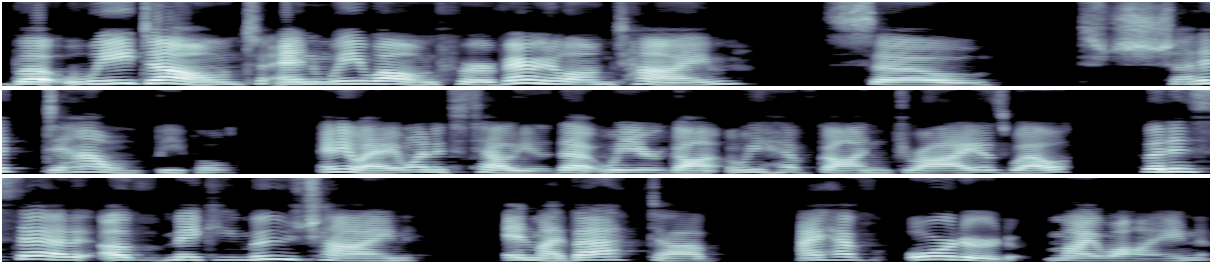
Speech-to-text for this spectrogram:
But we don't, and we won't for a very long time. So shut it down, people. Anyway, I wanted to tell you that we are gone. We have gone dry as well. But instead of making moonshine in my bathtub, I have ordered my wine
